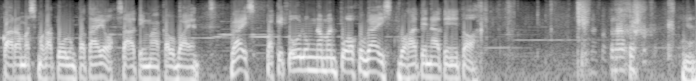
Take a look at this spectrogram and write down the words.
para mas makatulong pa tayo sa ating mga kababayan. Guys, pakitulong naman po ako guys. Buhatin natin ito. Yan.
